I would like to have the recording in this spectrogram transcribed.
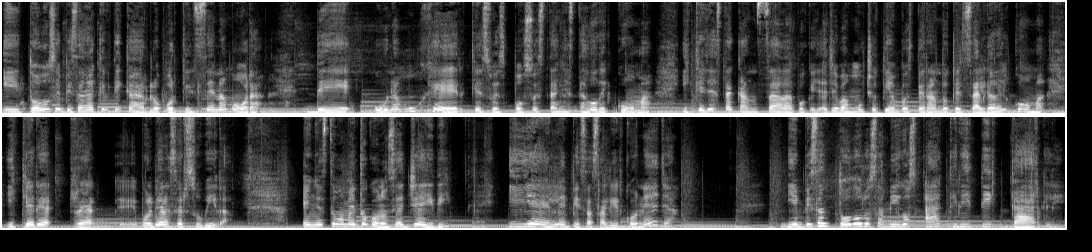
Y todos empiezan a criticarlo porque él se enamora de una mujer que su esposo está en estado de coma y que ella está cansada porque ya lleva mucho tiempo esperando que él salga del coma y quiere eh, volver a hacer su vida. En este momento conoce a JD y él empieza a salir con ella. Y empiezan todos los amigos a criticarle.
